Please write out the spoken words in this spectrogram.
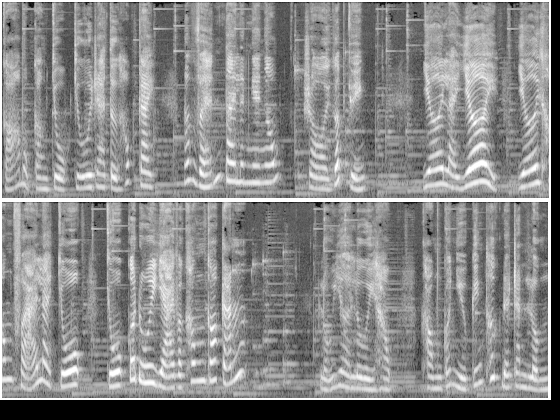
có một con chuột chui ra từ hốc cây. Nó vén tay lên nghe ngóng, rồi gấp chuyện. Dơi là dơi dơi không phải là chuột chuột có đuôi dài và không có cánh. Lũ dơi lười học, không có nhiều kiến thức để tranh luận,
